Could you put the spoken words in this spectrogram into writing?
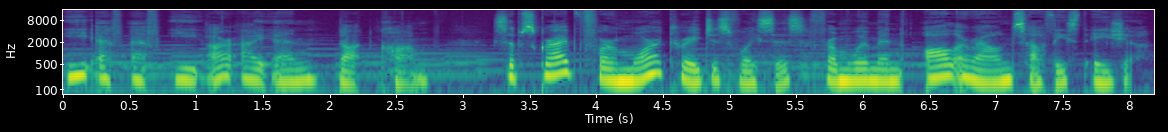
E F F E R I N.com. Subscribe for more courageous voices from women all around Southeast Asia.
